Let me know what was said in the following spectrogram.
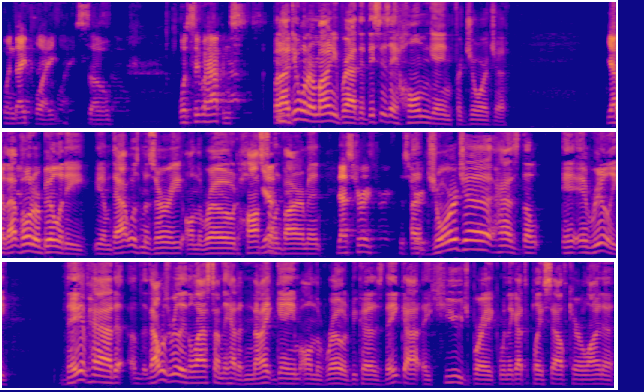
when they played. So let's see what happens. But I do want to remind you, Brad, that this is a home game for Georgia. Yeah, So that vulnerability, you know, that was Missouri on the road, hostile Yeah. environment. that's true. That's Uh, true. Georgia has the it, it really they have had that was really the last time they had a night game on the road because they got a huge break when they got to play South Carolina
